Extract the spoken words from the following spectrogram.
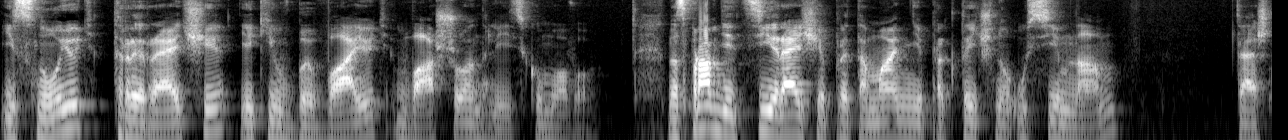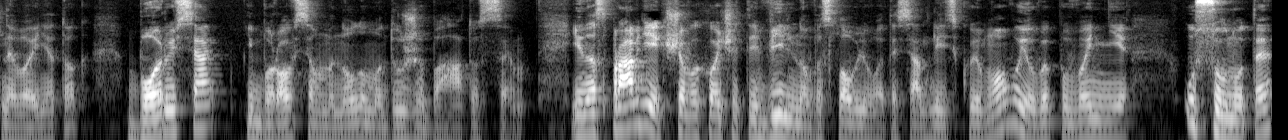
Існують три речі, які вбивають вашу англійську мову. Насправді ці речі притаманні практично усім нам, теж не виняток. Борюся і боровся в минулому дуже багато з цим. І насправді, якщо ви хочете вільно висловлюватися англійською мовою, ви повинні усунути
